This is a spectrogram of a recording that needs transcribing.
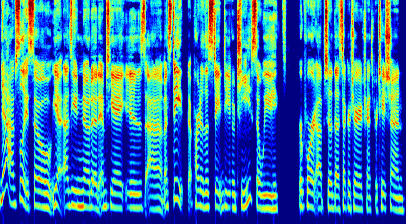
Yeah, absolutely. So, yeah, as you noted, MTA is um, a state, part of the state DOT. So we report up to the Secretary of Transportation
